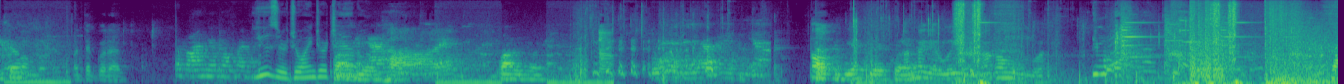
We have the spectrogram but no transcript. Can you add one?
Entendeu? Vou ter curado. User joined your channel. Quase não. Oh, non vedo Will, ma comunque. Ti muoio! No,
